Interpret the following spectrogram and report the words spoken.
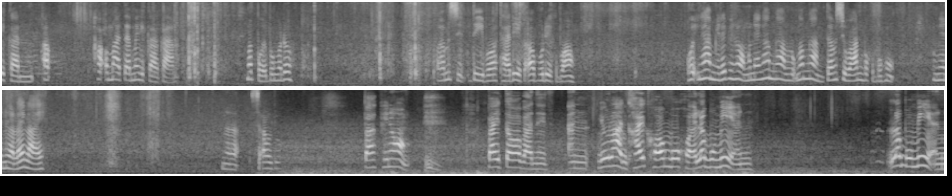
ริกันเอาเขาเอามาแต่อเมริกากลางมาเปิดบิ่งมาดูว่ามันสิดีบ่ถ้าดีก็เอาบ่ดีก็บ่เอาโอ้ยงามอยู่เด้พี่น้องมันแน่งามงามลูกงามงามแต่มันสิหวานบ่ก็บ่ฮู้มันเนื้อหลายๆนั่นล่ะสิเอาอยู่ปากพี่น้อง ไปต่อบัดนี้อันอยู่ร้านขายของบ่ข่อยแล้วบ่มีอัน แล้วบ่มีอัน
